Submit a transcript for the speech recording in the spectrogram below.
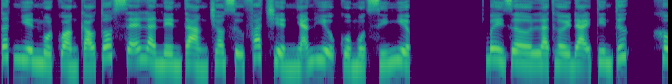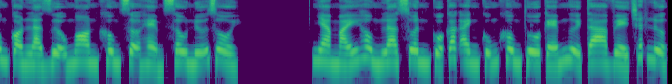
Tất nhiên một quảng cáo tốt sẽ là nền tảng cho sự phát triển nhãn hiệu của một xí nghiệp. Bây giờ là thời đại tin tức, không còn là rượu ngon không sợ hẻm sâu nữa rồi. Nhà máy Hồng La Xuân của các anh cũng không thua kém người ta về chất lượng,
